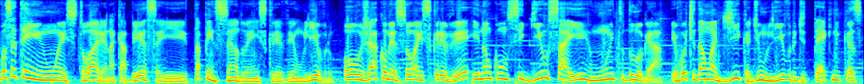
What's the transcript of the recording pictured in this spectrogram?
Você tem uma história na cabeça e está pensando em escrever um livro? Ou já começou a escrever e não conseguiu sair muito do lugar? Eu vou te dar uma dica de um livro de técnicas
